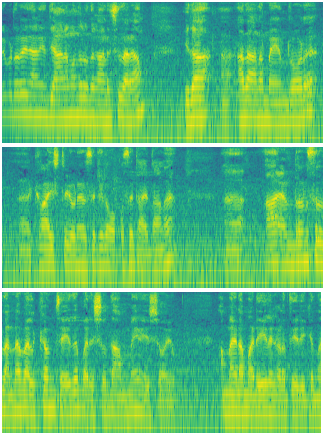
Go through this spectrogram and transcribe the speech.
ഇവിടെ ഞാൻ ഈ ധ്യാനമന്ദിരം ഒന്ന് കാണിച്ചു തരാം. ഇതാ അതാണ് മെയിൻ റോഡ്. ക്രൈസ്റ്റ് യൂണിവേഴ്സിറ്റിയുടെ ഓപ്പോസിറ്റ് ആയിട്ടാണ് ആ എൻട്രൻസിൽ തന്നെ വെൽക്കം ചെയ്ത് പരിശുദ്ധ അമ്മയും ഈശോയും അമ്മയുടെ മടിയിൽ കിടത്തിയിരിക്കുന്ന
